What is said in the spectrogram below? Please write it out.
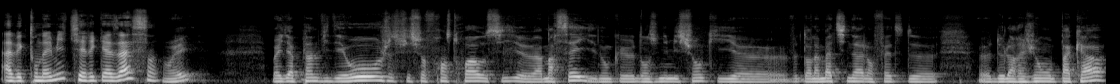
avec ton ami Thierry Casas. Oui. Bah, il y a plein de vidéos. Je suis sur France 3 aussi euh, à Marseille, donc euh, dans une émission qui, euh, dans la matinale en fait de, de la région PACA,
